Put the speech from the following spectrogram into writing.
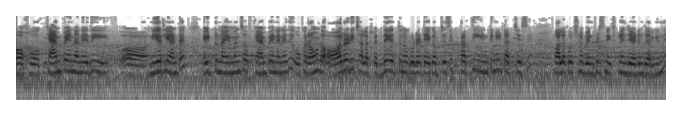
of campaign అనేది uh, నియర్లీ అంటే eight to nine months of campaign అనేది ఒక రౌండ్ ఆల్రెడీ చాలా పెద్ద ఎత్తున కూడా టేకప్ చేసి ప్రతి ఇంటిని టచ్ చేసి వాళ్ళకు వచ్చిన బెనిఫిట్స్ని ఎక్స్ప్లెయిన్ చేయడం జరిగింది.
